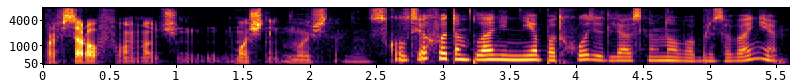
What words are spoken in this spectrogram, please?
профессоров он очень мощный. Мощно, да. Сколтех в этом плане не подходит для основного образования,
